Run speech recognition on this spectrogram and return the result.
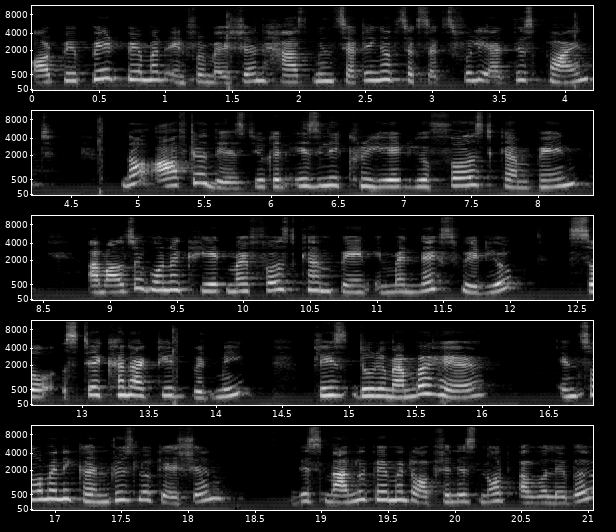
Our prepaid payment information has been setting up successfully at this point. Now after this you can easily create your first campaign I'm also going to create my first campaign in my next video so stay connected with me. Please do remember here in so many countries location this manual payment option is not available.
